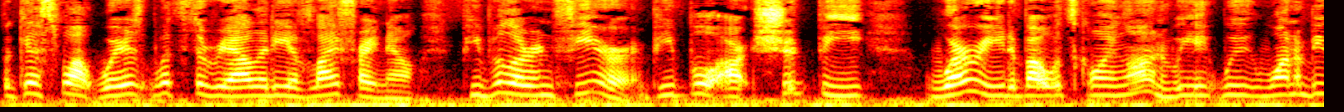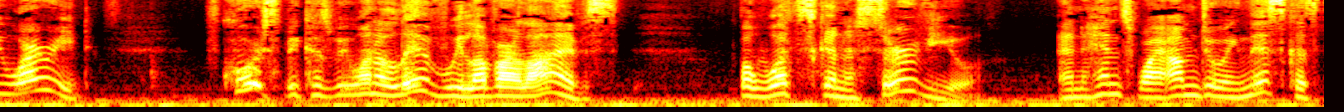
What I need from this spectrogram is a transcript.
But guess what? Where's what's the reality of life right now? People are in fear and people are should be worried about what's going on. We we want to be worried. Of course, because we want to live, we love our lives. But what's going to serve you? And hence why I'm doing this because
